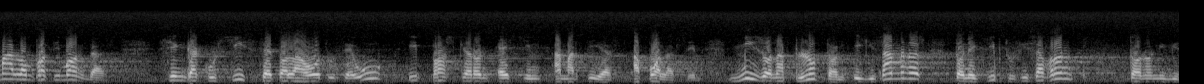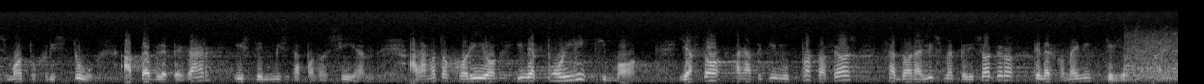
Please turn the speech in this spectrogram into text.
μάλλον προτιμώντας συγκακουχίστε το λαό του Θεού ή πρόσκαιρον έχειν αμαρτίας απόλαυση μίζωνα πλούτων ηγισάμενος των Αιγύπτου θησαυρών τον ονειδισμό του Χριστού. Απέβλεπε γάρ εις την μισταποδοσία αλλά αυτό το χωρίο είναι πολύτιμο. Γι' αυτό αγαπητοί μου πρώτο Θεός θα το αναλύσουμε περισσότερο την ερχομένη Κυριακή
